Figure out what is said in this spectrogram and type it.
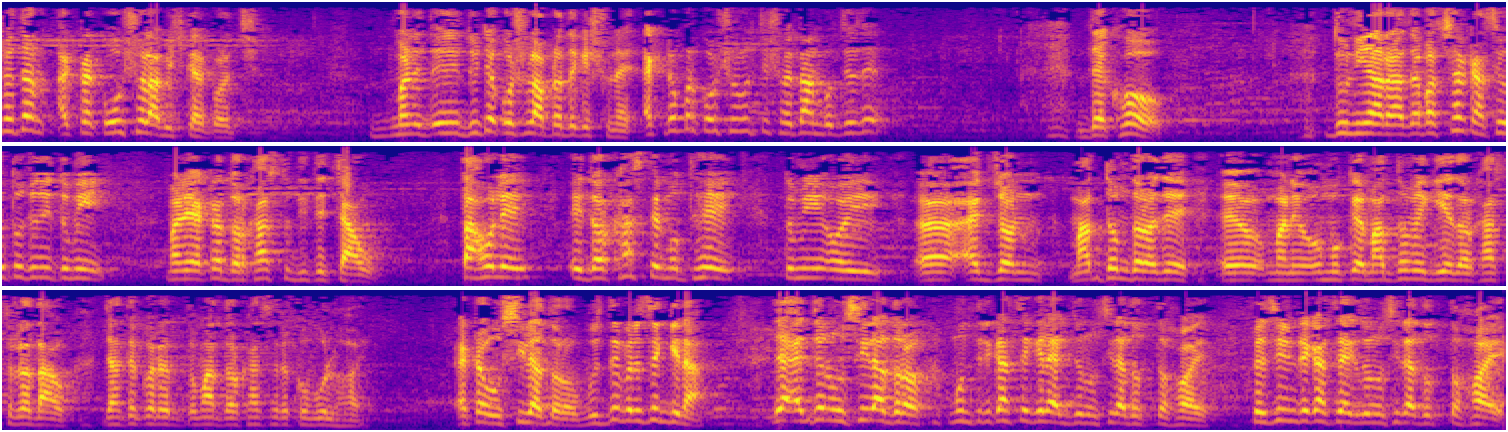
শয়তান একটা কৌশল আবিষ্কার করেছে। মানে দুইটা কৌশল আপনাদেরকে শুনে এক নম্বর কৌশল হচ্ছে শয়তান বলছে যে, দেখো দুনিয়া রাজা বাদশার কাছেও তো যদি তুমি মানে একটা দরখাস্ত দিতে চাও তাহলে এই দরখাস্তের মধ্যে তুমি ওই একজন মাধ্যম ধরো যে মানে অমুকের মাধ্যমে গিয়ে দরখাস্তটা দাও, যাতে করে তোমার দরখাস্তটা কবুল হয়। একটা উসিলা ধরো, বুঝতে পেরেছেন কিনা? যে একজন উসিলা ধরো, মন্ত্রীর কাছে গেলে একজন উসিলা দত্ত হয়, প্রেসিডেন্টের কাছে একজন উসিলা দত্ত হয়।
